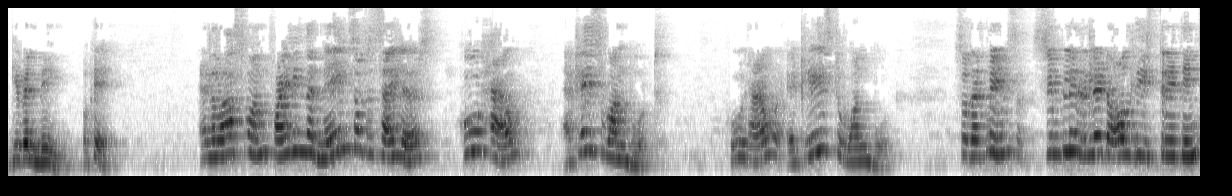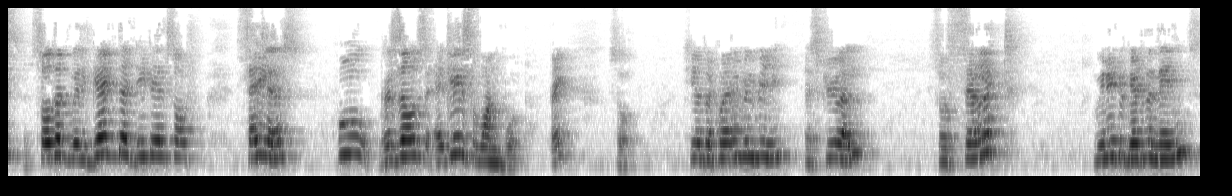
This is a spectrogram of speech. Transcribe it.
given name okay? And the last one finding the names of the sailors who have at least one boat who have at least one boat. So that means simply relate all these three things so that we'll get the details of sailors who reserves at least one boat right? So here the query will be sql so select we need to get the names.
